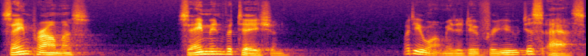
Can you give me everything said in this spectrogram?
Same promise, same invitation. What do you want me to do for you? Just ask.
